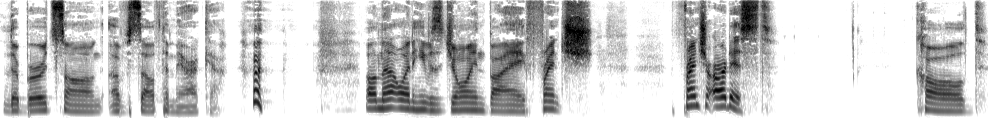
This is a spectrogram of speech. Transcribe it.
the Bird Song of South America. On that one, he was joined by a French French artist called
